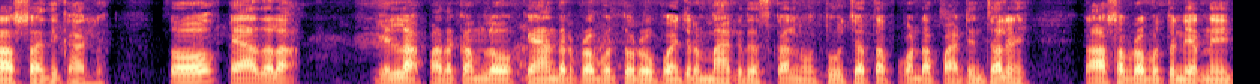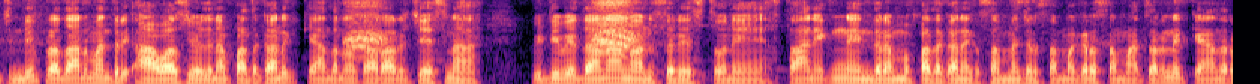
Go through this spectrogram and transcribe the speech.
రాష్ట్ర అధికారులు. సో పేదల ఇళ్ళ పథకంలో కేంద్ర ప్రభుత్వం రూపొందించిన మార్గదర్శకాలను తూచా తప్పకుండా పాటించాలని రాష్ట్ర ప్రభుత్వం నిర్ణయించింది. ప్రధానమంత్రి ఆవాస్ యోజన పథకానికి కేంద్రం ఖరారు చేసిన విధి విధానాలను అనుసరిస్తూనే స్థానికంగా ఇందిరమ్మ పథకానికి సంబంధించిన సమగ్ర సమాచారాన్ని కేంద్ర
